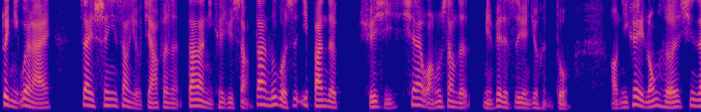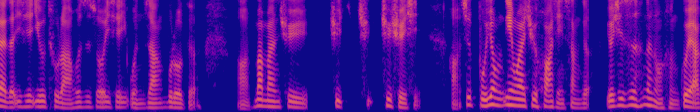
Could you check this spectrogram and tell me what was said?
对你未来在生意上有加分的，当然你可以去上。但如果是一般的学习，现在网络上的免费的资源就很多哦，你可以融合现在的一些 YouTube 啦，或是说一些文章、部落格啊，慢慢去去去去学习。啊，就不用另外去花钱上课，尤其是那种很贵啊，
